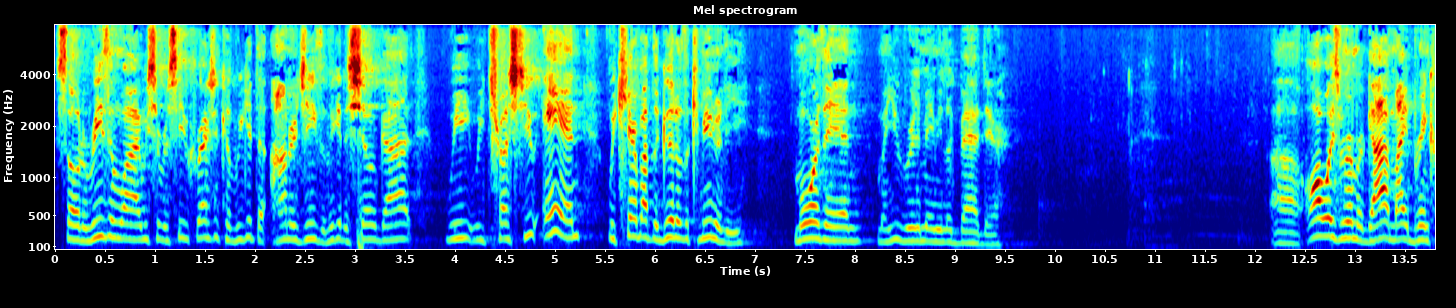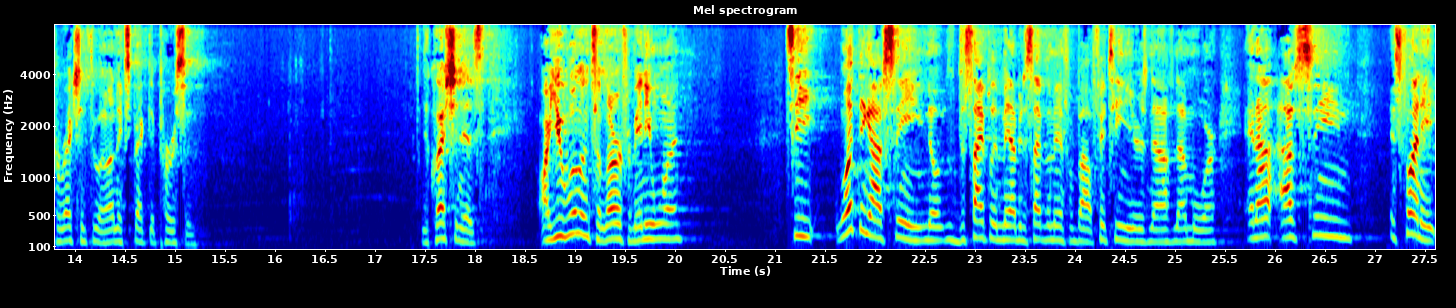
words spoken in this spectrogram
So, the reason why we should receive correction because we get to honor Jesus, we get to show God we, we trust you, and we care about the good of the community more than, man, you really made me look bad there. Uh, always remember, God might bring correction through an unexpected person. The question is, are you willing to learn from anyone? See, one thing I've seen, you know, discipling man, I've been discipling man for about 15 years now, if not more, and I, have seen, it's funny,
